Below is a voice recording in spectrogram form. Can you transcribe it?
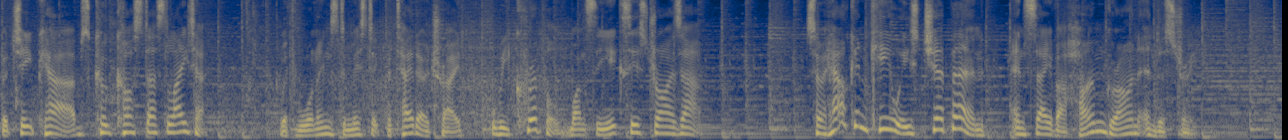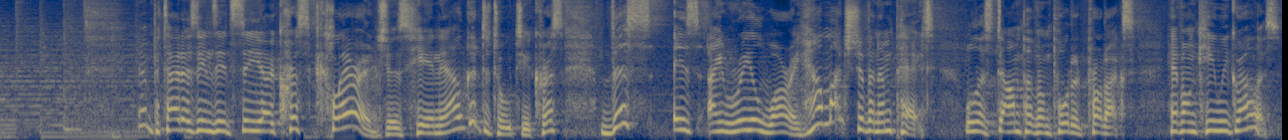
But cheap carbs could cost us later, with warnings domestic potato trade will be crippled once the excess dries up. So, how can Kiwis chip in and save a homegrown industry? And Potatoes NZ CEO Chris Claridge is here now. Good to talk to you, Chris. This is a real worry. How much of an impact will this dump of imported products have on Kiwi growers?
